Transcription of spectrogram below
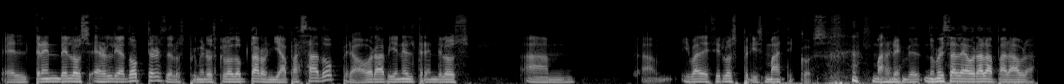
El tren de los early adopters, de los primeros que lo adoptaron, ya ha pasado, pero ahora viene el tren de los... iba a decir los prismáticos. Madre no me sale ahora la palabra.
